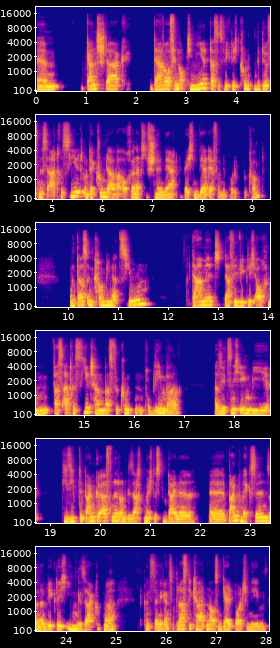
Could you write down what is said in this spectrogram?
ähm, ganz stark daraufhin optimiert, dass es wirklich Kundenbedürfnisse adressiert und der Kunde aber auch relativ schnell merkt, welchen Wert er von dem Produkt bekommt. Und das in Kombination damit, dass wir wirklich auch was adressiert haben, was für Kunden ein Problem war. Also jetzt nicht irgendwie die siebte Bank geöffnet und gesagt, möchtest du deine äh, Bank wechseln, sondern wirklich ihnen gesagt, guck mal, du kannst deine ganzen Plastikkarten aus dem Geldbeutel nehmen,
